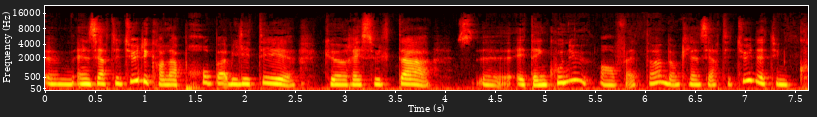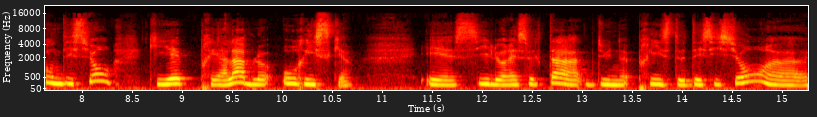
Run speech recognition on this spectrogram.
une incertitude quand la probabilité qu'un résultat euh, est inconnu en fait. Hein. Donc l'incertitude est une condition qui est préalable au risque. Et si le résultat d'une prise de décision, euh,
